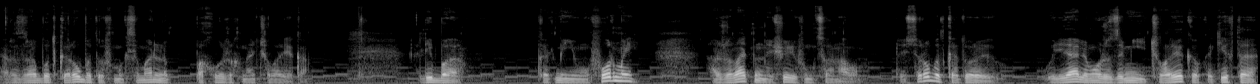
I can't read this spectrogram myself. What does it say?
разработкой роботов максимально похожих на человека. Либо как минимум формой, а желательно еще и функционалом. То есть робот, который в идеале может заменить человека в каких-то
